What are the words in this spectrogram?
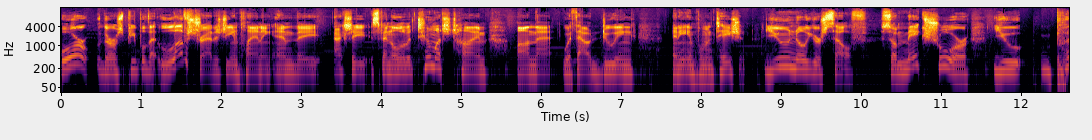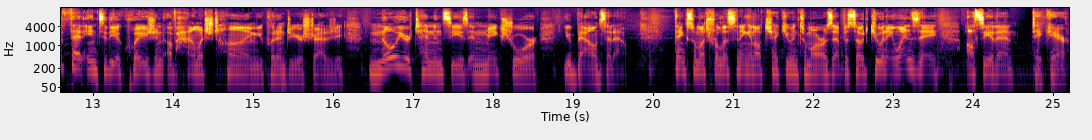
Or there's people that love strategy and planning, and they actually spend a little bit too much time on that without doing any implementation. You know yourself. So make sure you put that into the equation of how much time you put into your strategy. Know your tendencies and make sure you balance it out. Thanks so much for listening, and I'll check you in tomorrow's episode, Q&A Wednesday. I'll see you then. Take care.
